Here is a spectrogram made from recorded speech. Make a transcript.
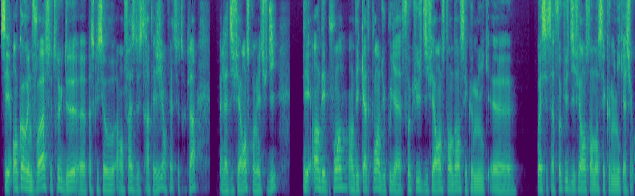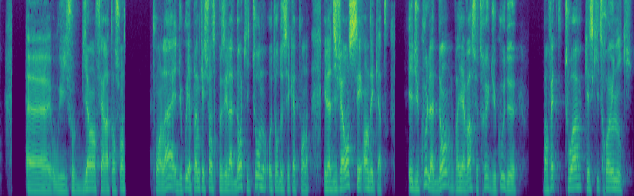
c'est encore une fois ce truc de, euh, parce que c'est en phase de stratégie, en fait, ce truc-là, la différence qu'on étudie. C'est un des points, un des quatre points. Du coup, il y a focus, différence, tendance et communication. Euh... Ouais, c'est ça, focus, différence, tendance et communication. Euh, où il faut bien faire attention à points-là. Et du coup, il y a plein de questions à se poser là-dedans qui tournent autour de ces quatre points-là. Et la différence, c'est un des quatre. Et du coup, là-dedans, va y avoir ce truc, du coup, de, bah, en fait, toi, qu'est-ce qui te rend unique?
